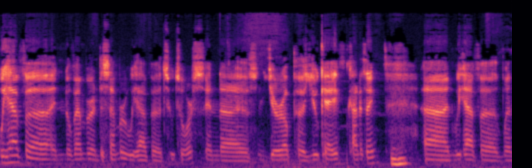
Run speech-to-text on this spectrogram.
We have uh, in November and December we have uh, two tours in uh, Europe, uh, UK kind of thing, and we have uh, when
